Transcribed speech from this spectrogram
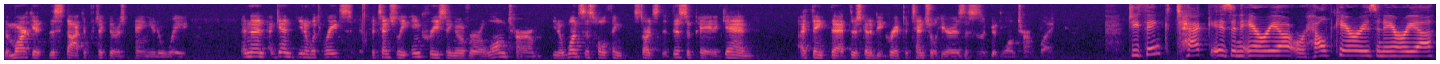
The market, this stock in particular, is paying you to wait. And then again, you know, with rates potentially increasing over a long term, you know, once this whole thing starts to dissipate again, I think that there's going to be great potential here as this is a good long term play. Do you think tech is an area or healthcare is an area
